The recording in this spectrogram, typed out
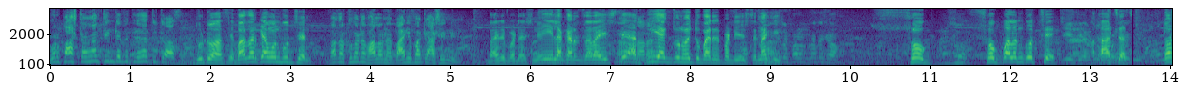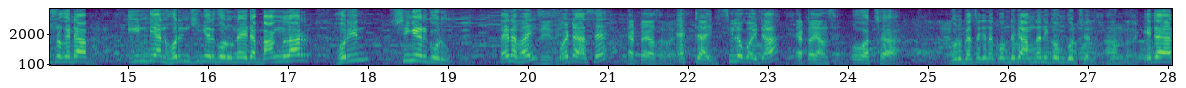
গরু পাঁচটা আনলাম তিনটে বিক্রি হয় দুটো আছে। দুটো আছে। বাজার কেমন বুঝছেন? বাজার খুব একটা ভালো নয় বাইরে ফাটে আসেনি। বাইরের পার্টি আসেনি। এই এলাকার যারা এসছে হ্যাঁ, আর দুই একজন হয়তো বাইরের পার্টি এসছে নাকি? শোক। শোক পালন করছে? আচ্ছা আচ্ছা। দর্শক এটা ইন্ডিয়ান হরিণ সিংয়ের গরু না এটা বাংলার হরিণ সিংয়ের গরু। তাই না ভাই। কয়টা আছে? একটাই আছে ভাই। একটাই। ছিল কয়টা? একটাই আনছি। ও আচ্ছা। গরু বেচা কেনা কম দেখে আমদানি কম করছেন। এটার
